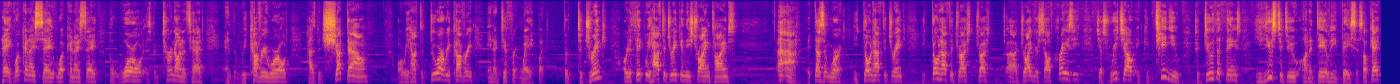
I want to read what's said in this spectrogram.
hey, what can I say? What can I say? The world has been turned on its head and the recovery world has been shut down or we have to do our recovery in a different way. But to, to drink or to think we have to drink in these trying times, uh-uh, it doesn't work. You don't have to drink. You don't have to uh, drive yourself crazy. Just reach out and continue to do the things you used to do on a daily basis, okay?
